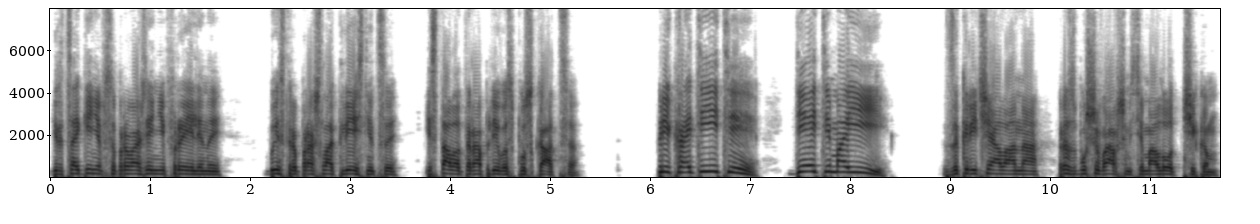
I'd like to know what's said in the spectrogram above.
Герцогиня в сопровождении фрейлины быстро прошла к лестнице и стала торопливо спускаться. «Прекратите! Дети мои!» — закричала она разбушевавшимся молотчиком.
